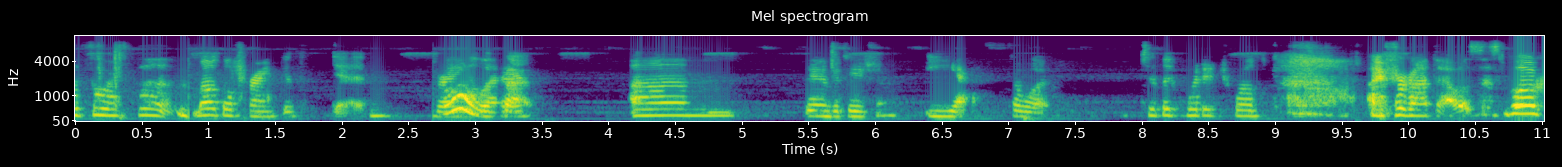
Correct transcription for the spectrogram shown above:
the fourth book. Muggle Frank is dead. Writing Oh, what's letter. Um, The invitation. yes, To what? to the Quidditch World Cup. I forgot that was this book.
